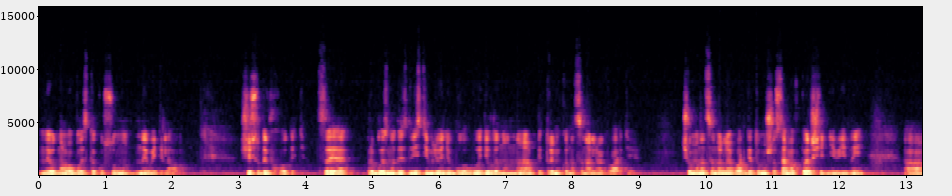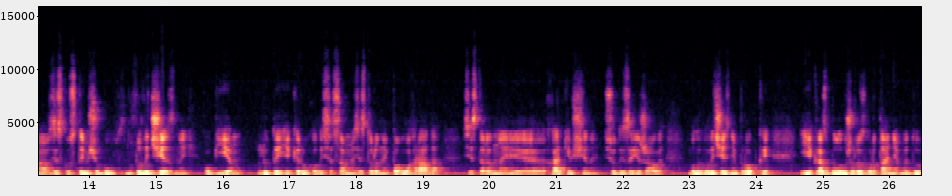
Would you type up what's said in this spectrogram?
Ні одна область таку суму не виділяла. Що сюди входить? Це приблизно десь 200 мільйонів було виділено на підтримку Національної гвардії. Чому Національної гвардії? Тому що саме в перші дні війни, в зв'язку з тим, що був величезний об'єм людей, які рухалися саме зі сторони Павлограда, зі сторони Харківщини, сюди заїжджали, були величезні пробки. І якраз було вже розгортання. Ми до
